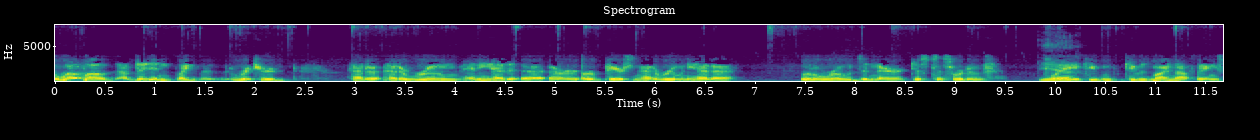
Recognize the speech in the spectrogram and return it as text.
well, well, they didn't like Richard had a had a room, and he had a, or, or Pierson had a room, and he had a little Rhodes in there just to sort of play, Yeah. keep keep his mind off things.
